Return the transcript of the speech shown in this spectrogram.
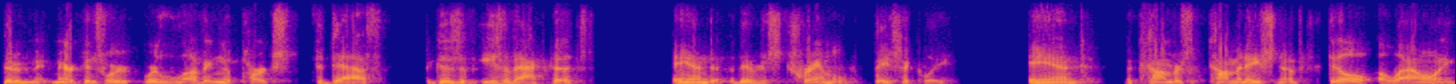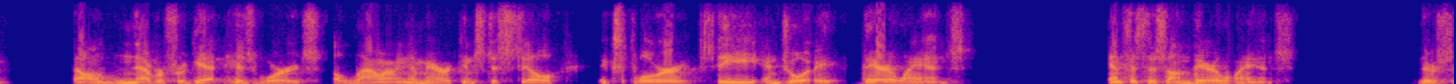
Americans were, were loving the parks to death because of ease of access and they were just trammeled basically. And the converse, combination of still allowing, I'll never forget his words, allowing Americans to still explore, see, enjoy their lands, emphasis on their lands. There's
